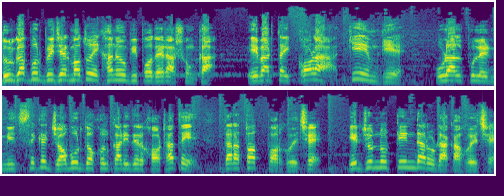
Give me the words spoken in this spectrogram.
দুর্গাপুর ব্রিজের মতো এখানেও বিপদের আশঙ্কা। এবার তাই কড়া, কেএমডিএ। উড়ালপুলের নিচ থেকে জবরদখলকারীদের হঠাতে তারা তৎপর হয়েছে। এর জন্য টেন্ডারও ডাকা হয়েছে।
